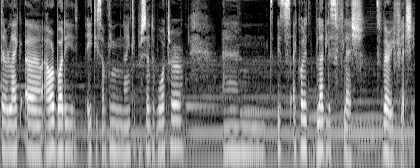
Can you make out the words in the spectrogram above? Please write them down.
They're like uh, our body, 80 something, 90% of water. And it's, I call it bloodless flesh. It's very fleshy.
